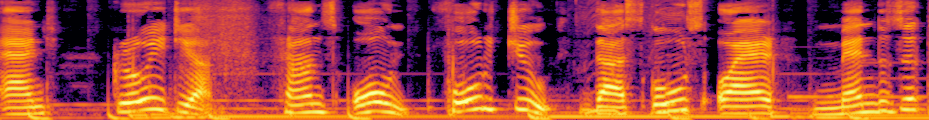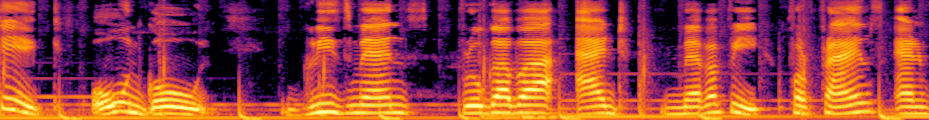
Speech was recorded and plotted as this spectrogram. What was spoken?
and Croatia. France won 4 2. The scores were Mandzukic own goal, Griezmann's Pogba and Mbappe for France and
